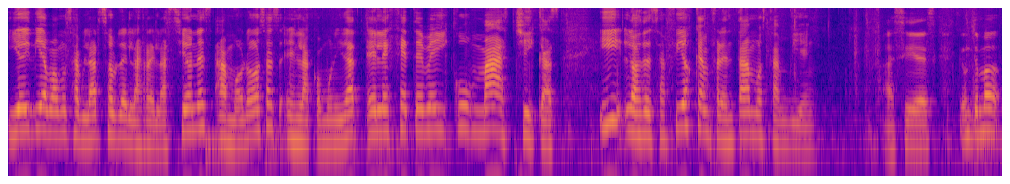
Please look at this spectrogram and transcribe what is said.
Y hoy día vamos a hablar sobre las relaciones amorosas en la comunidad LGTBIQ más chicas y los desafíos que enfrentamos también. Así es, un tema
